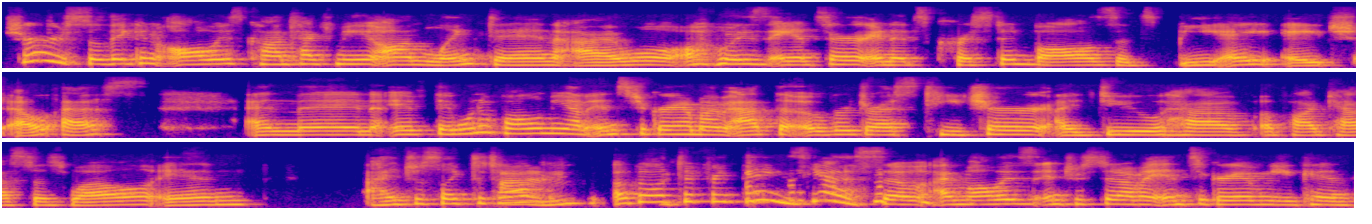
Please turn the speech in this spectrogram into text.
Sure. So they can always contact me on LinkedIn. I will always answer, and it's Kristen Bahls. It's B A H L S. And then if they want to follow me on Instagram, I'm at the Overdressed Teacher. I do have a podcast as well. And I just like to talk Fun. about different things. Yeah. So I'm always interested on my Instagram. You can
